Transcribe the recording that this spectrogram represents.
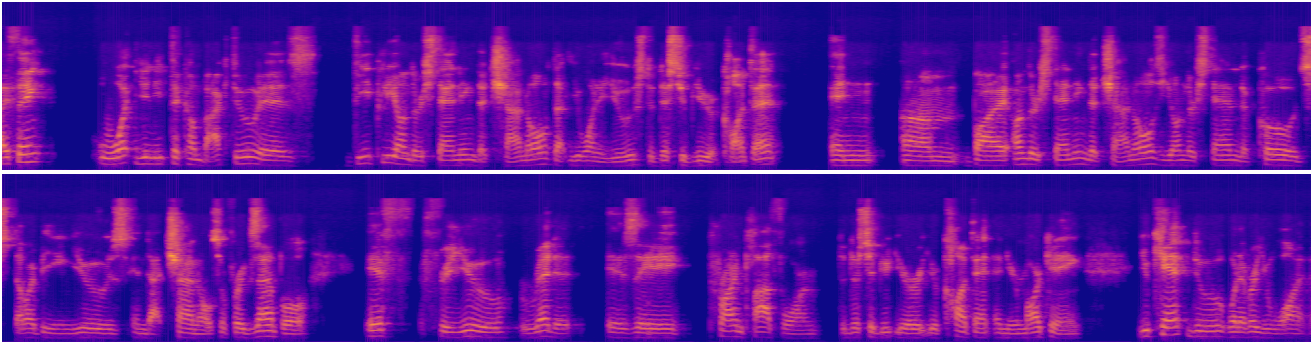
I think what you need to come back to is deeply understanding the channel that you want to use to distribute your content. And um, by understanding the channels, you understand the codes that are being used in that channel. So, for example, if for you, Reddit is a prime platform to distribute your, your content and your marketing, you can't do whatever you want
